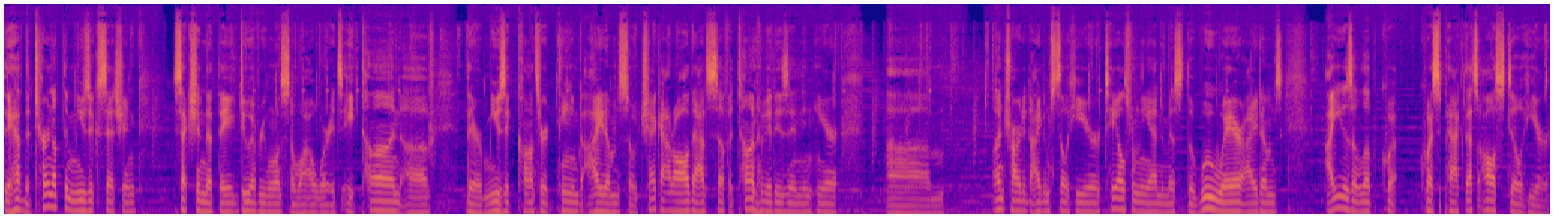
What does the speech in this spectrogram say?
They have the turn up the music section section that they do every once in a while where it's a ton of their music concert themed items. So check out all that stuff. A ton of it is in, in here. Um, uncharted items still here. Tales from the animus the woo wear items aida's a lip quest pack that's all still here.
